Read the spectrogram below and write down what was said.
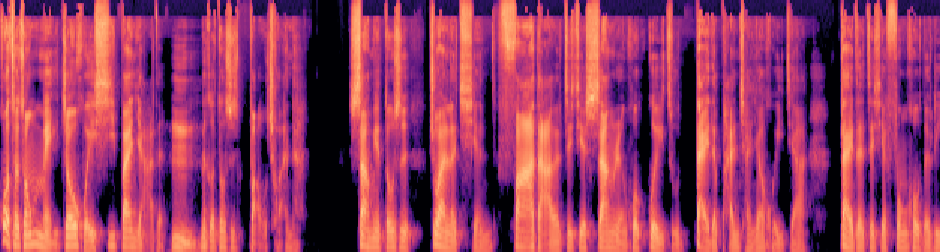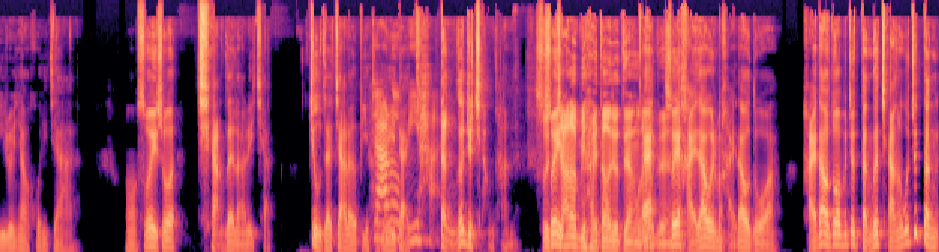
或者从美洲回西班牙的，嗯，那个都是宝船呐、啊，上面都是。赚了钱、发达了，这些商人或贵族带着盘缠要回家，带着这些丰厚的利润要回家了。哦，所以说抢在哪里抢？就在加勒比海那一带，等着就抢他们。所以加勒比海盗就这样来的。所以海盗为什么海盗多啊？海盗多不就等着抢？我就等，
